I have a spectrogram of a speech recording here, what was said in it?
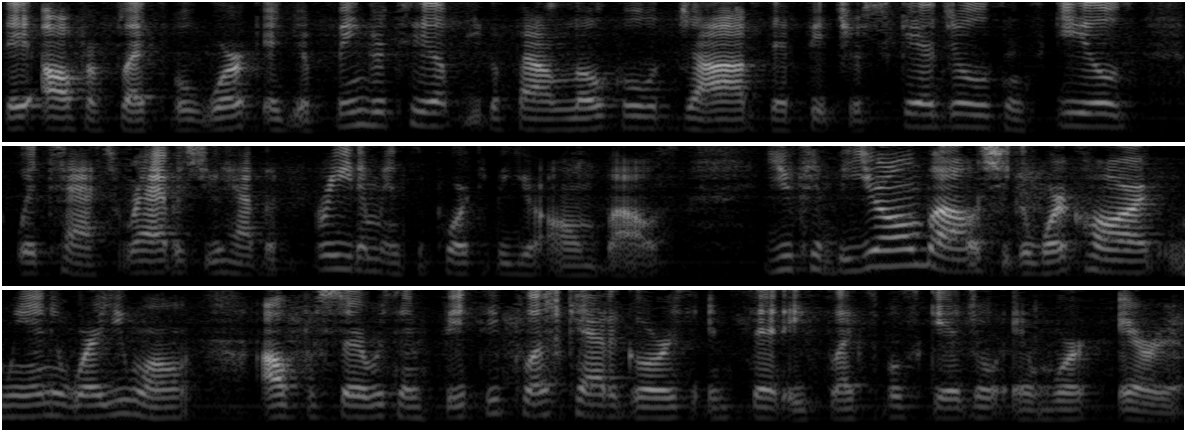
They offer flexible work at your fingertip. You can find local jobs that fit your schedules and skills. With Task Rabbits, you have the freedom and support to be your own boss. You can be your own boss. You can work hard, when and where you want, offer service in 50 plus categories, and set a flexible schedule and work area.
